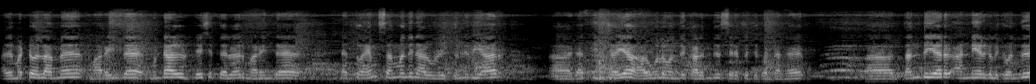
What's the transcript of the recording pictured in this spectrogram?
அது மட்டும் இல்லாமல் மறைந்த முன்னாள் தேசிய தலைவர் மறைந்த டாக்டர் எம். சம்பந்தன் அவருடைய துணைவியார் அஹ், டாக்டர் ஜெயா அவங்களும் வந்து கலந்து சிறப்பித்துக் கொண்டாங்க. தந்தையர் அன்னையர்களுக்கு வந்து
